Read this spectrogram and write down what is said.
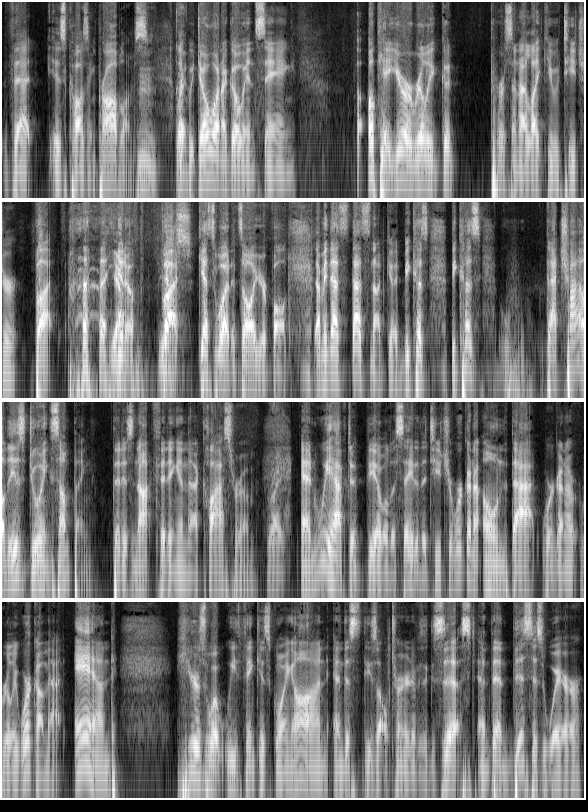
that is causing problems. Mm, like we don't want to go in saying, "Okay, you're a really good person. I like you, teacher, but yeah. you know but yes. guess what? It's all your fault. I mean that's that's not good because because that child is doing something that is not fitting in that classroom. Right. And we have to be able to say to the teacher we're going to own that. We're going to really work on that. And here's what we think is going on and this these alternatives exist. And then this is where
